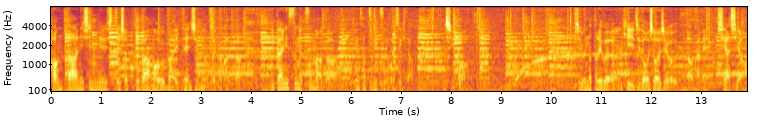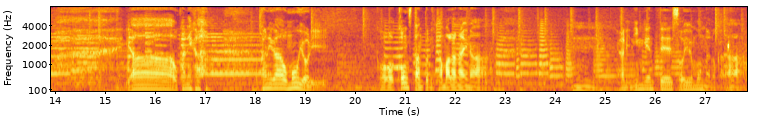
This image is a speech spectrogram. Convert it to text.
カウンターに侵入してショットガンを奪い店主に襲いかかった。2階に住む妻が警察に通報してきた。よし行こう自分の取り分非自動小銃を売ったお金。シェアしよう。いやーお金がお金が思うよりこうコンスタントにたまらないな。はり人間ってそういうもんなのかな。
